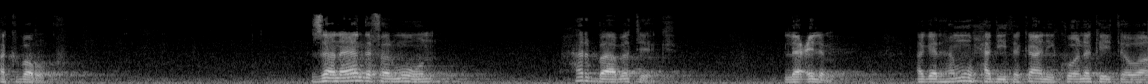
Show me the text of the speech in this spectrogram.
ئەکبەڕک زانایان دەفەرمون هەر بابەتێک لە علم ئەگەر هەموو حەدیتەکانی کۆ نەکەیتەوە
